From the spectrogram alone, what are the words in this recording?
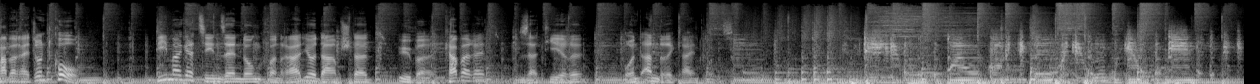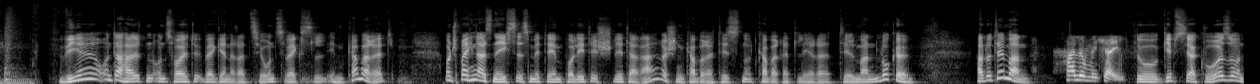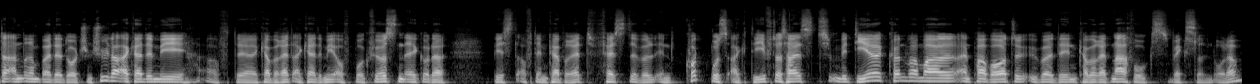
Kabarett und Co. Die Magazinsendung von Radio Darmstadt über Kabarett, Satire und andere Kleinkunst. Wir unterhalten uns heute über Generationswechsel im Kabarett und sprechen als nächstes mit dem politisch-literarischen Kabarettisten und Kabarettlehrer Tillmann Lucke. Hallo Tillmann. Hallo Michael. Du gibst ja Kurse unter anderem bei der Deutschen Schülerakademie, auf der Kabarettakademie auf Burg Fürsteneck oder bist auf dem Kabarettfestival in Cottbus aktiv. Das heißt, mit dir können wir mal ein paar Worte über den Kabarettnachwuchs wechseln, oder?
